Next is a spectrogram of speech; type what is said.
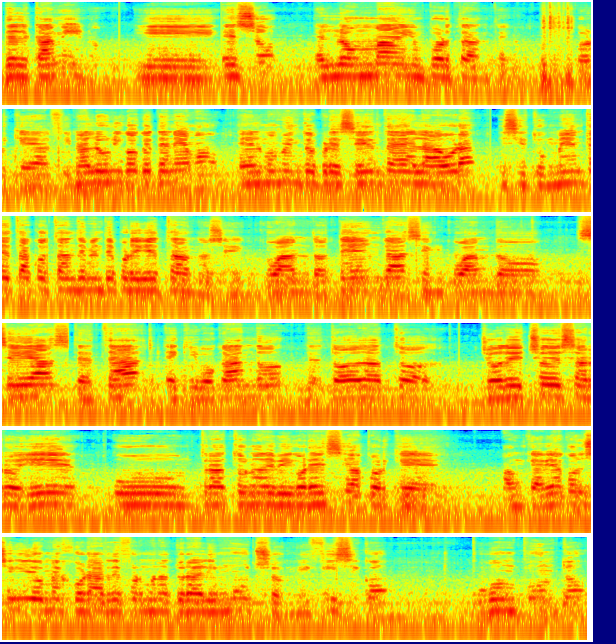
del camino. Y eso es lo más importante, porque al final lo único que tenemos es el momento presente, es la hora, y si tu mente está constantemente proyectándose cuando tengas, en cuando seas, te estás equivocando de todas, todas. Yo de hecho desarrollé un trastorno de vigoresia porque aunque había conseguido mejorar de forma natural y mucho mi físico, hubo un punto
